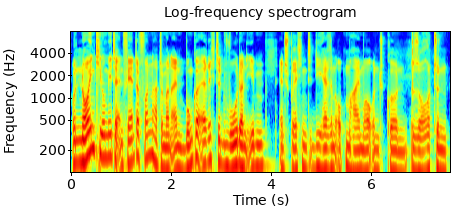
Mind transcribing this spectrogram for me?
Und neun Kilometer entfernt davon hatte man einen Bunker errichtet, wo dann eben entsprechend die Herren Oppenheimer und Konsorten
